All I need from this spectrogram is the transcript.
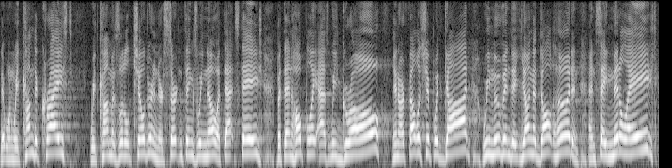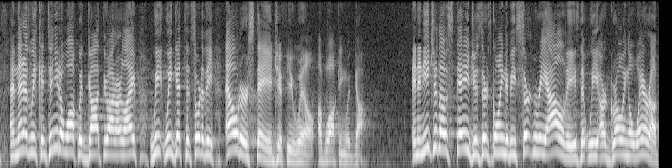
that when we come to Christ, we come as little children, and there's certain things we know at that stage, but then hopefully, as we grow in our fellowship with God, we move into young adulthood and, and say middle aged. And then, as we continue to walk with God throughout our life, we, we get to sort of the elder stage, if you will, of walking with God. And in each of those stages, there's going to be certain realities that we are growing aware of.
